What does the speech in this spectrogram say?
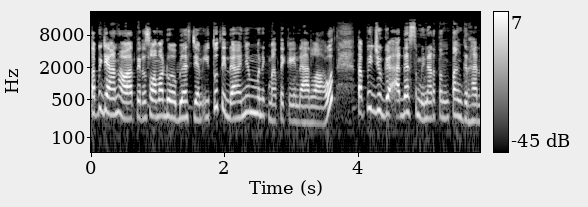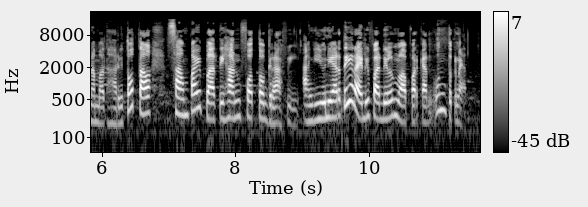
Tapi jangan khawatir, selama 12 jam itu tidak hanya menikmati keindahan laut, tapi juga ada seminar tentang gerhana matahari total sampai pelatihan fotografi. Anggi Yuniarti, Raidi Fadil melaporkan untuk NET.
